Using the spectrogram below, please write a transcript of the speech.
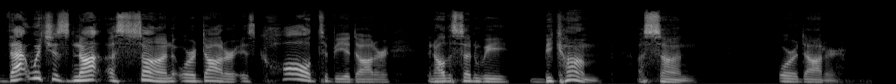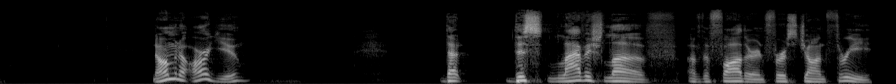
that which is not a son or a daughter is called to be a daughter, and all of a sudden we become a son or a daughter. Now, I'm going to argue that this lavish love of the Father in 1 John 3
